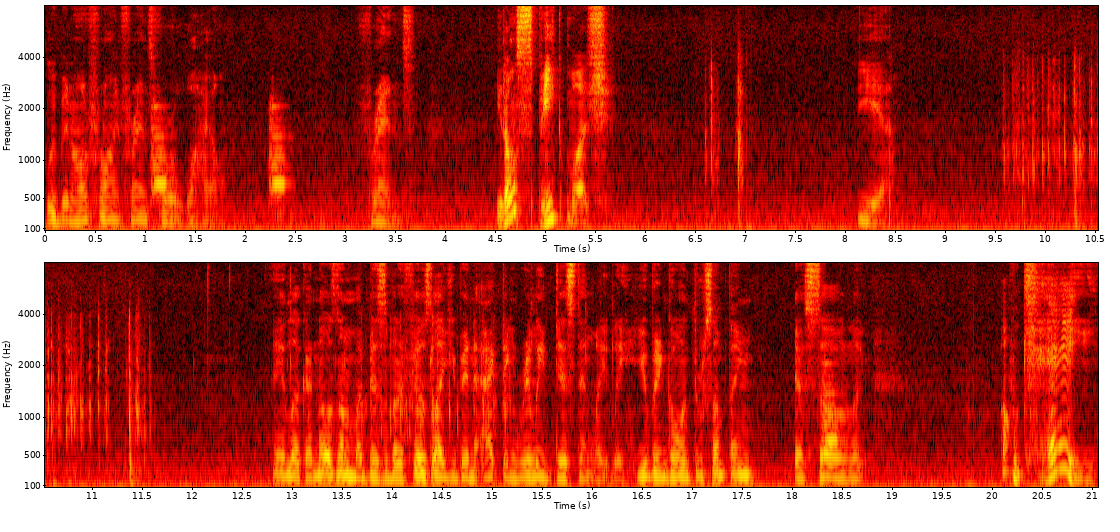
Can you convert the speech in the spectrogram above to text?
We've been offline friends for a while. Friends. You don't speak much. Yeah. Hey, look, I know it's none of my business, but it feels like you've been acting really distant lately. You've been going through something? If so, like... Okay.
